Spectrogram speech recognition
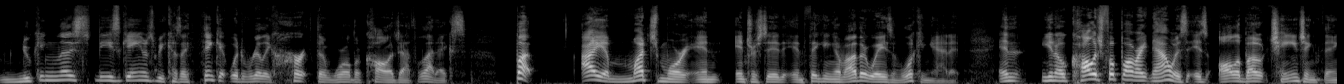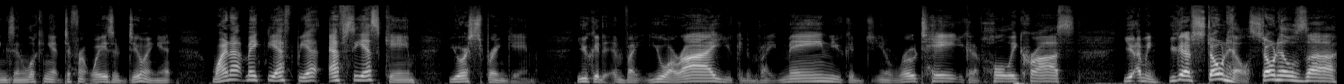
nuking this, these games because I think it would really hurt the world of college athletics. But I am much more in, interested in thinking of other ways of looking at it. And you know, college football right now is is all about changing things and looking at different ways of doing it. Why not make the FBS, FCS game your spring game? You could invite URI, you could invite Maine, you could you know rotate, you could have Holy Cross. You, I mean, you could have Stonehill. Stonehill's uh,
